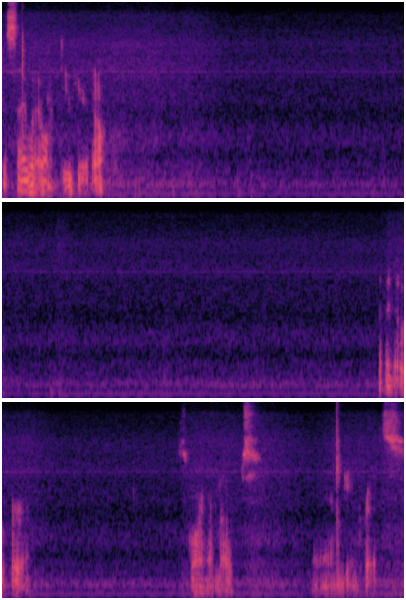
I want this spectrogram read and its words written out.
decide what I want to do here, though. Put it over scoring remote and game credits.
